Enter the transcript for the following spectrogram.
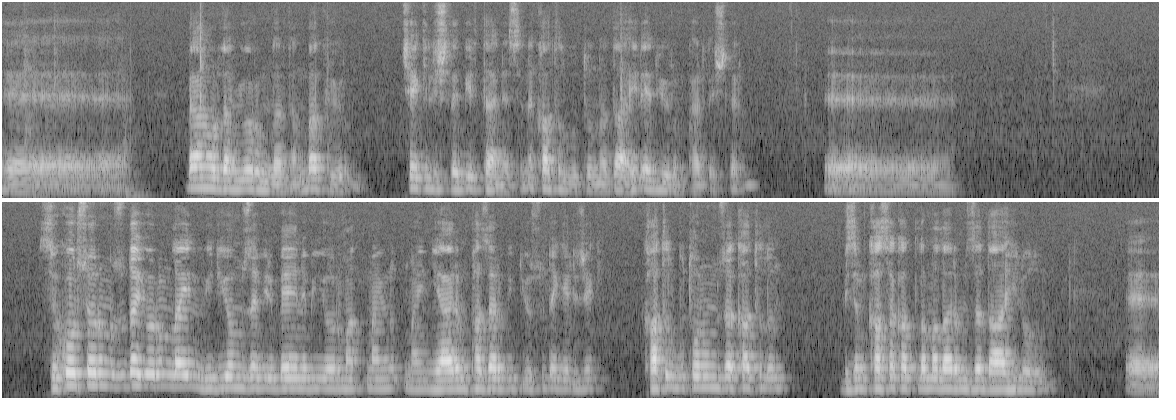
Ee, ben oradan yorumlardan bakıyorum. Çekilişle bir tanesini katıl butonuna dahil ediyorum kardeşlerim. Ee, skor sorumuzu da yorumlayın. Videomuza bir beğeni bir yorum atmayı unutmayın. Yarın pazar videosu da gelecek. Katıl butonumuza katılın. Bizim kasa katlamalarımıza dahil olun. Ee,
